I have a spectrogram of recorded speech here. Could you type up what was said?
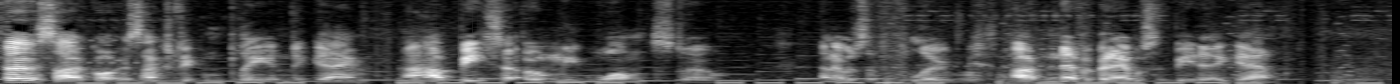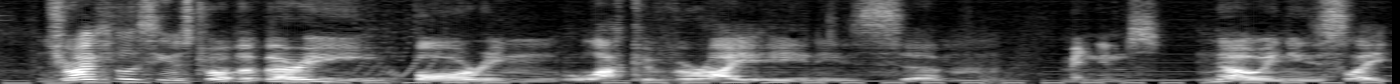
The furthest I've got is actually completing the game. I have beat it only once though, and it was a fluke. I've never been able to beat it again. Dracula seems to have a very boring lack of variety in his um, Minions. No, in his like,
